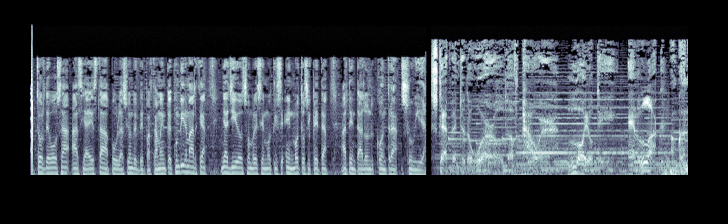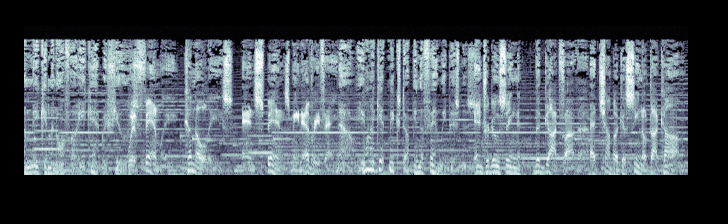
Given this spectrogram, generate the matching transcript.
De Bosa hacia esta población del departamento de Cundinamarca y allí dos hombres en, motis- en motocicleta atentaron contra su vida. Step into the world of power, loyalty, and luck. I'm gonna make him an offer he can't refuse. With family, cannolis, and spins mean everything. now, you wanna get mixed up in the family business. Introducing The Godfather at ChumbaCasino.com.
